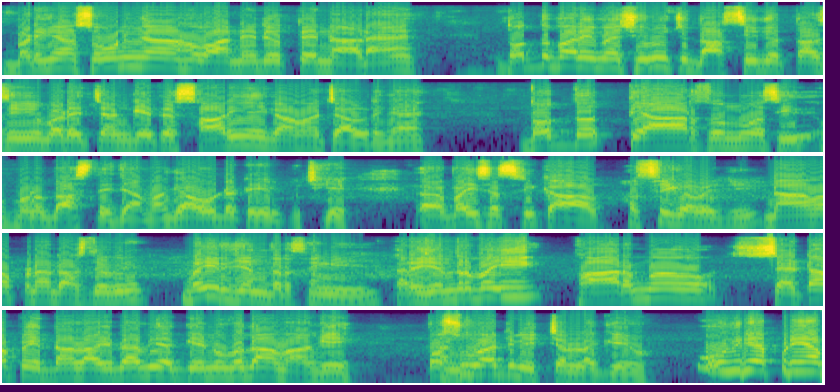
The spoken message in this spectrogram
ਬੜੀਆਂ ਸੋਹਣੀਆਂ ਹਵਾਨੇ ਦੇ ਉੱਤੇ ਨਾੜਾਂ ਹੈ। ਦੁੱਧ ਬਾਰੇ ਮੈਂ ਸ਼ੁਰੂ ਚ ਦੱਸ ਹੀ ਦਿੱਤਾ ਸੀ ਵੀ ਬੜੇ ਚੰਗੇ ਤੇ ਸਾਰੀਆਂ ਹੀ ਗਾਵਾਂ ਚੱਲਦੀਆਂ। ਦੁੱਧ ਤਿਆਰ ਤੁਹਾਨੂੰ ਅਸੀਂ ਹੁਣ ਦੱਸਦੇ ਜਾਵਾਂਗੇ ਆਓ ਡਿਟੇਲ ਪੁੱਛੀਏ। ਅ, ਬਾਈ ਸਤਿ ਸ੍ਰੀ ਅਕਾਲ। ਸਤਿ ਸ਼੍ਰੀ ਅਕਾਲ ਬਾਈ ਜੀ। ਨਾਮ ਆਪਣਾ ਦੱਸ ਦਿਓ ਵੀਰੇ। ਬਾਈ ਰਜਿੰਦਰ ਸਿੰਘ ਜੀ। ਰਜਿੰਦਰ ਬਾਈ ਫਾਰਮ ਸੈਟਅਪ ਇਦਾਂ ਲੱਗਦਾ ਵੀ ਅੱਗੇ ਨੂੰ ਵਧਾਵਾਂਗੇ। ਪਸ਼ੂ ਅੱਜ ਵੇਚਣ ਲੱਗੇ ਹੋ। ਉਹ ਵੀਰੇ ਆਪਣੀ ਆ-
